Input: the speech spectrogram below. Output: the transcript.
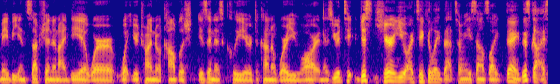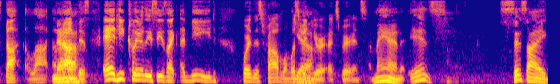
maybe inception an idea where what you're trying to accomplish isn't as clear to kind of where you are and as you arti- just hearing you articulate that to me sounds like dang this guy's thought a lot Nah. about this and he clearly sees like a need for this problem What's Yeah. been your experience man, it's since I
